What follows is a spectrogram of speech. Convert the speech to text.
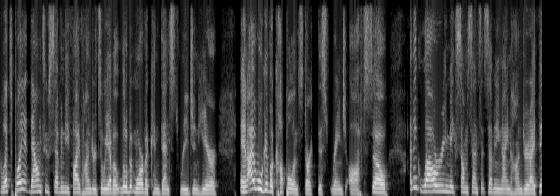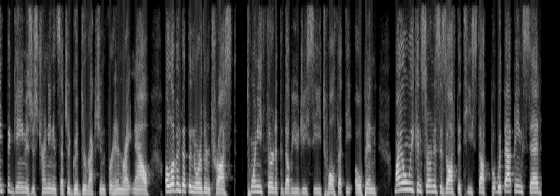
Let's play it down to 7,500 so we have a little bit more of a condensed region here. And I will give a couple and start this range off. So I think Lowry makes some sense at 7,900. I think the game is just trending in such a good direction for him right now. 11th at the Northern Trust, 23rd at the WGC, 12th at the Open. My only concern is his off the tee stuff. But with that being said,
